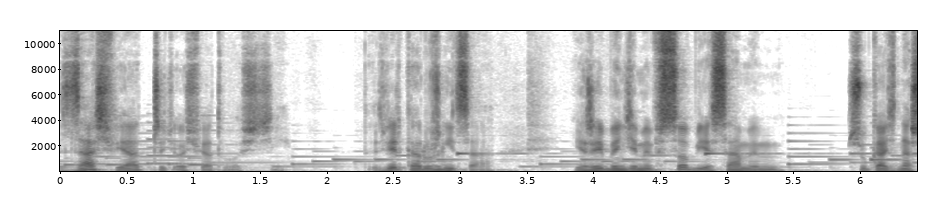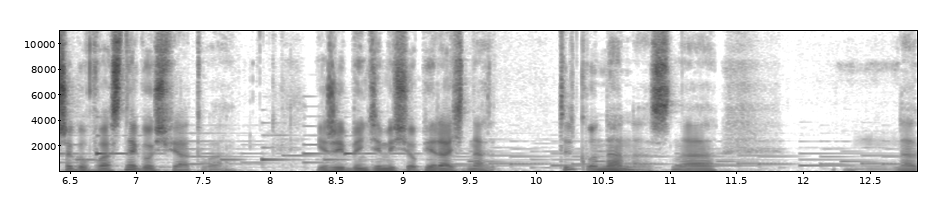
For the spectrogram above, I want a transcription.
zaświadczyć o światłości. To jest wielka różnica. Jeżeli będziemy w sobie samym szukać naszego własnego światła, jeżeli będziemy się opierać na, tylko na nas, na, na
